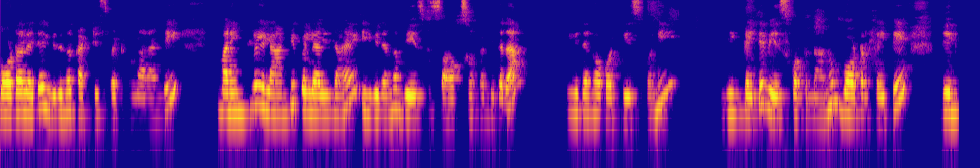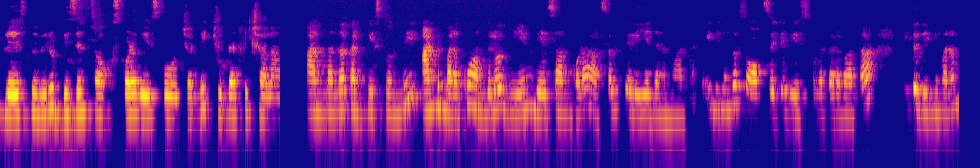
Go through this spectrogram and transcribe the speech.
బాటిల్ అయితే ఈ విధంగా కట్ చేసి పెట్టుకున్నానండి. మన ఇంట్లో ఇలాంటి పిల్లలకి ఈ విధంగా వేస్ట్ సాక్స్ ఉంటుంది కదా ఈ విధంగా ఒకటి తీసుకొని దీనికైతే వేసుకుంటున్నాను. బాటిల్కి అయితే దీని ప్లేస్లో మీరు డిజైన్ సాక్స్ కూడా వేసుకోవచ్చు అండి చూడడానికి చాలా అందంగా కనిపిస్తుంది. అండ్ మనకు అందులో ఏం వేసాం కూడా అసలు తెలియదు అనమాట ఈ విధంగా సాక్స్ అయితే వేసుకున్న తర్వాత ఇక దీన్ని మనం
